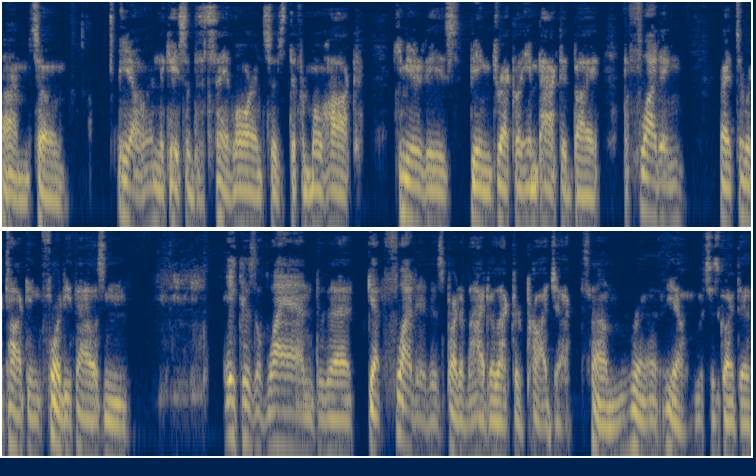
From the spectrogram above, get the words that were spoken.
Um, so, you know, in the case of the St. Lawrence, there's different Mohawk communities being directly impacted by the flooding, right? So we're talking 40,000 acres of land that get flooded as part of the hydroelectric project, um, you know, which is going to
